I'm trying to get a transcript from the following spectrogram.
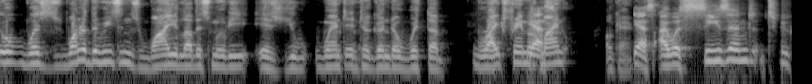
It was one of the reasons why you love this movie is you went into Gunda with the right frame Yes. of mind. Okay. yes, I was seasoned to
